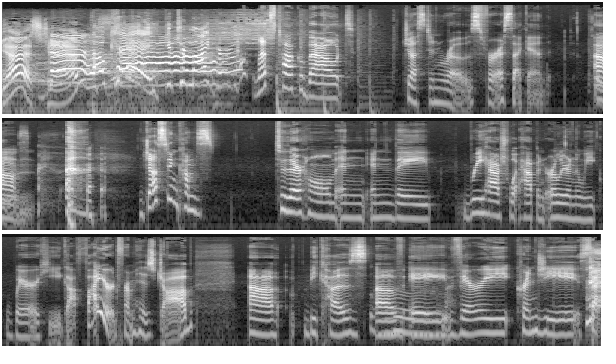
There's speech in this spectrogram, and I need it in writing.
Yes, Jen. Okay, get your mic, girl. let's talk about justin rose for a second um justin comes to their home and and they rehash what happened earlier in the week where he got fired from his job uh, because of a very cringy sex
